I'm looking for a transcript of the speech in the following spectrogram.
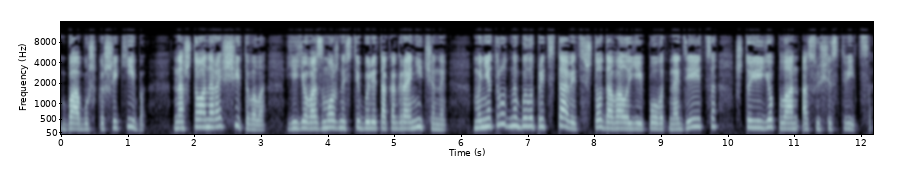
бабушка Шикиба, на что она рассчитывала. Ее возможности были так ограничены. Мне трудно было представить, что давало ей повод надеяться, что ее план осуществится.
